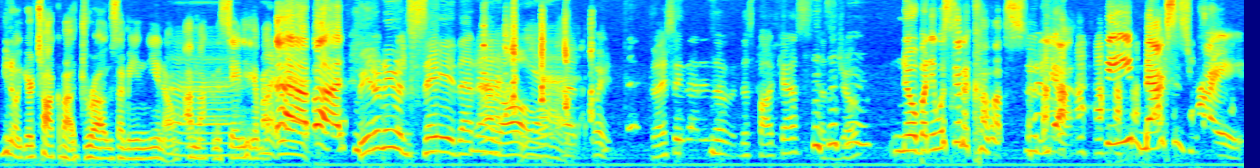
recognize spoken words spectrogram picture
you know, you're talking about drugs. I mean, you know, I'm not gonna say Uh, anything about that, yet. but we don't even say that at all yet. Uh, wait did i say that in the, this podcast as a joke no, but it was gonna come up soon. Yeah. See, Max is right.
